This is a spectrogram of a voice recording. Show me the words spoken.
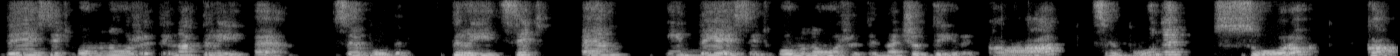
10 помножити на 3n – це буде 30n. І 10 помножити на 4k – це буде 40k.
